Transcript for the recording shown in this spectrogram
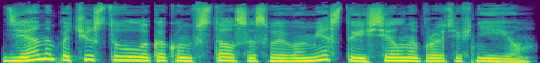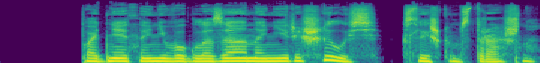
Диана почувствовала, как он встал со своего места и сел напротив нее. Поднять на него глаза она не решилась, слишком страшно.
